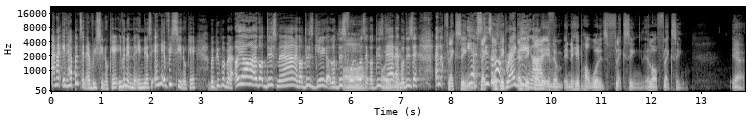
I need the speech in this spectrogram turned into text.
and I, it happens in every scene, okay? Even in the India scene, and every scene, okay? Where people be like, oh yeah, I got this, man. I got this gig. I got this followers. I got this, oh, that. I got this, that. And flexing. Yes, flex, there's a lot they, of bragging. As they call uh, it in the in the hip hop world, it's flexing. A lot of flexing. Yeah.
